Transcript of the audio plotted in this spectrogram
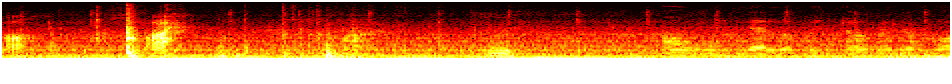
เอาไป อืม เอ้าเดี๋ยวเราไปจอดกันกับพ่อ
